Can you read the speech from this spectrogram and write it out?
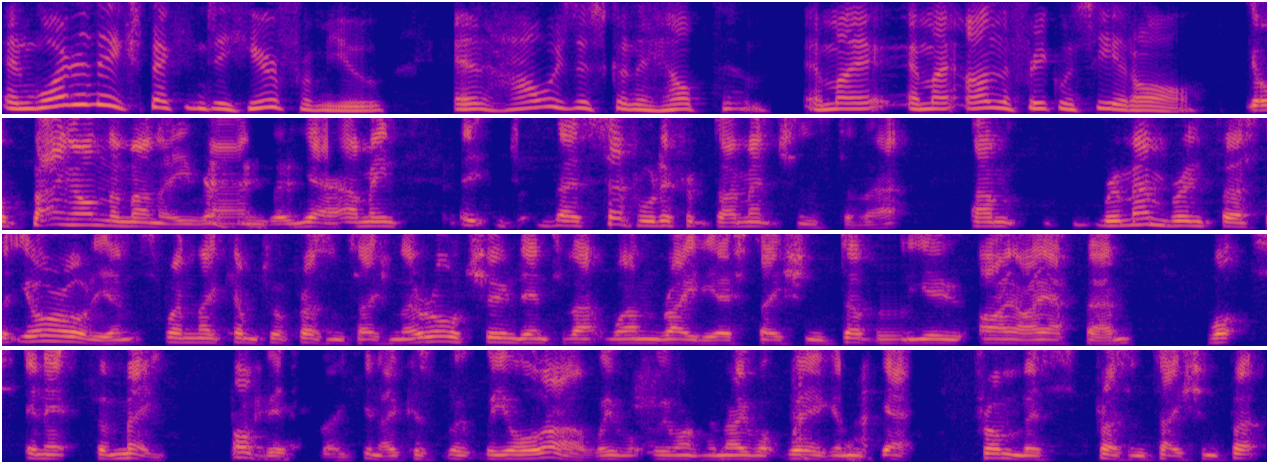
and what are they expecting to hear from you and how is this going to help them am i am i on the frequency at all you're bang on the money, Randy. yeah, I mean, it, there's several different dimensions to that. Um, remembering first that your audience, when they come to a presentation, they're all tuned into that one radio station, WIIFM. What's in it for me? Obviously, you know, because we, we, all are. We, we want to know what we're going to get from this presentation. But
